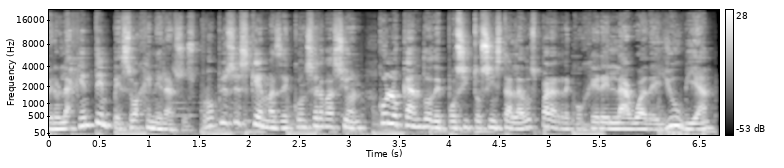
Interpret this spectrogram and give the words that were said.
pero la gente empezó a generar sus propios esquemas de conservación colocando depósitos instalados para recoger el agua de lluvia,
